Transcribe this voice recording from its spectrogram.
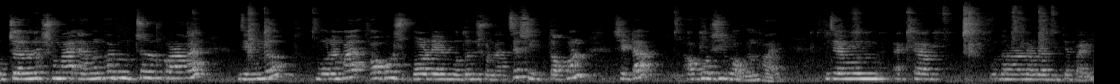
উচ্চারণের সময় এমনভাবে উচ্চারণ করা হয় যেগুলো মনে হয় অঘোষ বর্ণের মতন শোনাচ্ছে তখন সেটা অঘোষী ভবন হয়। যেমন একটা উদাহরণ আমরা দিতে পারি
